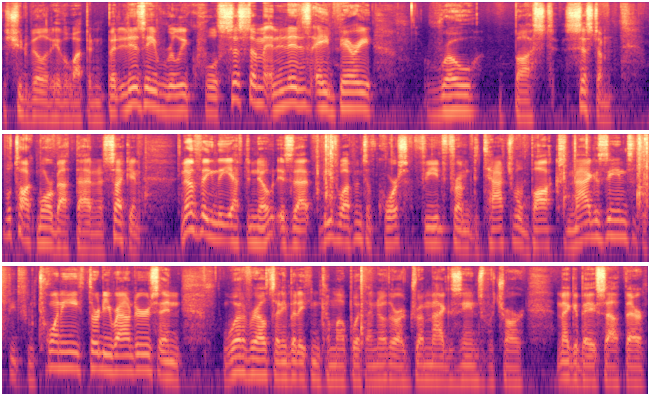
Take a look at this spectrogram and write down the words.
the shootability of the weapon. But it is a really cool system and it is a very robust system. We'll talk more about that in a second. Another thing that you have to note is that these weapons, of course, feed from detachable box magazines. They feed from 20, 30 rounders, and whatever else anybody can come up with. I know there are drum magazines, which are mega base out there.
